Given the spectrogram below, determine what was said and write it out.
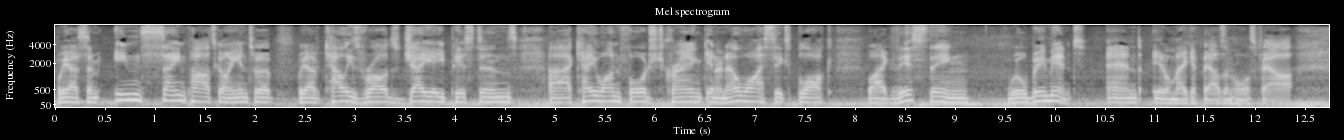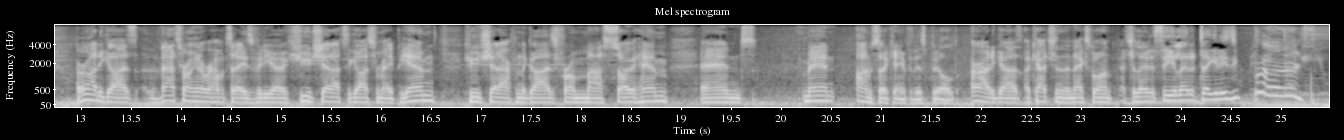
we have some insane parts going into it. We have Callie's rods, JE pistons, uh, a K1 forged crank in an LY6 block. Like this thing will be mint, and it'll make a thousand horsepower. Alrighty, guys, that's where I'm to wrap up today's video. Huge shout out to the guys from APM. Huge shout out from the guys from uh, Sohem. And man, I'm so keen for this build. Alrighty, guys, I'll catch you in the next one. Catch you later. See you later. Take it easy. Peace.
